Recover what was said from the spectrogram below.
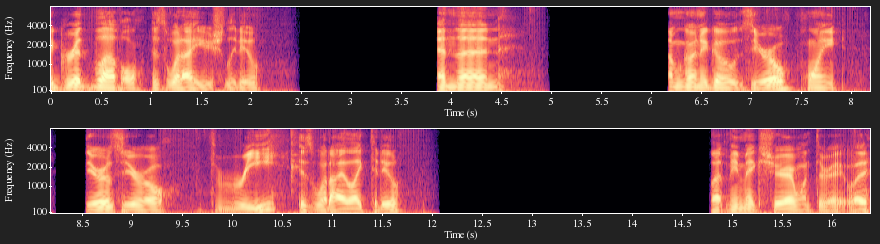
the grid level is what I usually do. And then I'm going to go 0 0.003 is what I like to do. Let me make sure I went the right way.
